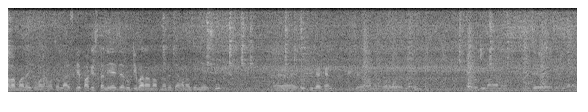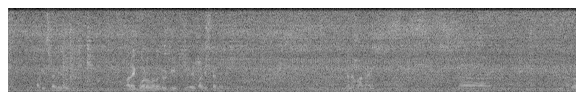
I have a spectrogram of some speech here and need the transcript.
আসসালামু আলাইকুম রহমতুল্লাহ। আজকে পাকিস্তানি এই যে রুটি বানানো আপনাদের দেখানোর জন্য এসেছি। রুটি দেখেন, এই যে অনেক বড় বড় রুটি। রুটি বানানো যে রুটি বানানো, পাকিস্তানি রুটি। অনেক বড় বড় রুটি, এই পাকিস্তানি রুটি। এখানে বানাই। আমরা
